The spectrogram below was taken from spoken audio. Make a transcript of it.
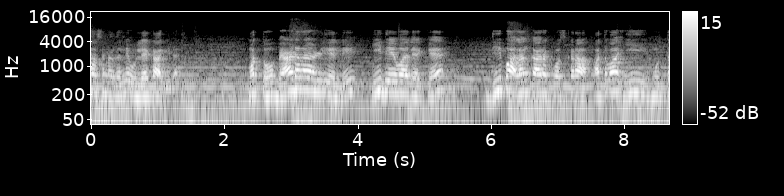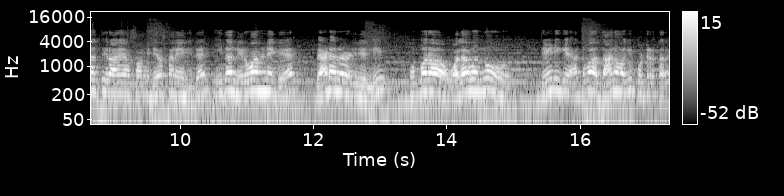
ಶಾಸನದಲ್ಲಿ ಉಲ್ಲೇಖ ಆಗಿದೆ. ಮತ್ತು ಬ್ಯಾಡರಹಳ್ಳಿಯಲ್ಲಿ ಈ ದೇವಾಲಯಕ್ಕೆ ದೀಪ ಅಲಂಕಾರಕ್ಕೋಸ್ಕರ ಅಥವಾ ಈ ಮುತ್ತತ್ತಿರಾಯ ಸ್ವಾಮಿ ದೇವಸ್ಥಾನ ಏನಿದೆ ಇದರ ನಿರ್ವಹಣೆಗೆ ಬ್ಯಾಡರಹಳ್ಳಿಯಲ್ಲಿ ಒಬ್ಬರ ಹೊಲವನ್ನು ದೇಣಿಗೆ ಅಥವಾ ದಾನವಾಗಿ ಕೊಟ್ಟಿರ್ತಾರೆ.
